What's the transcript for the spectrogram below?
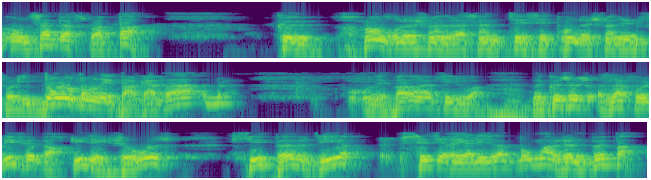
qu'on ne s'aperçoit pas que prendre le chemin de la sainteté, c'est prendre le chemin d'une folie dont on n'est pas capable, on n'est pas dans la petite voie. Mais que ce soit, la folie fait partie des choses qui peuvent dire c'est irréalisable pour moi, je ne peux pas.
